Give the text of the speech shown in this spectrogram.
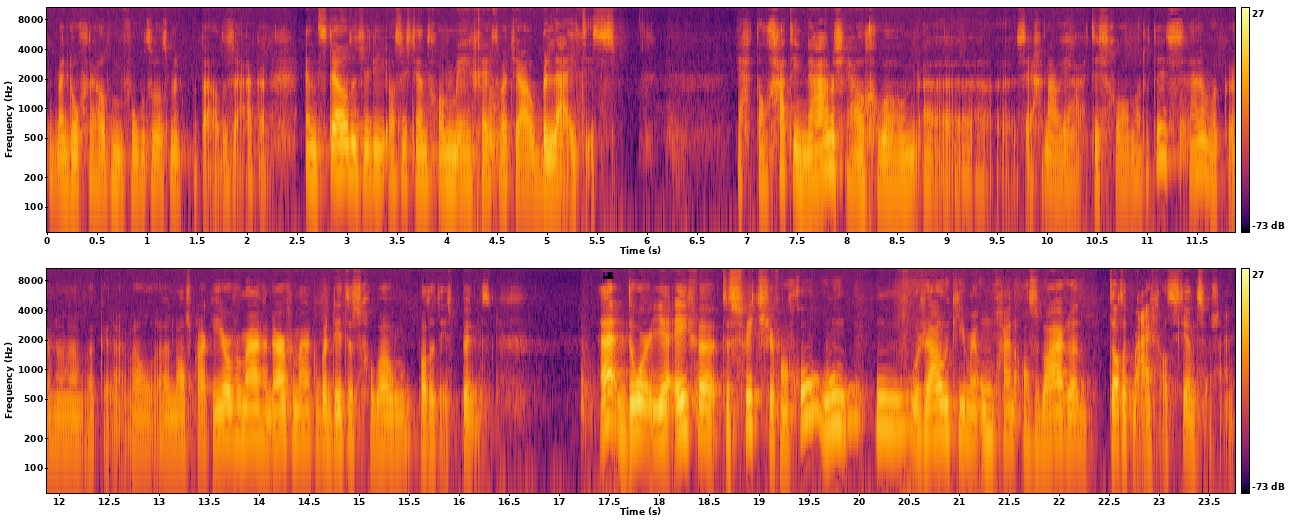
Mijn dochter helpt me bijvoorbeeld wel eens met bepaalde zaken. En stel dat je die assistent gewoon meegeeft wat jouw beleid is ja, dan gaat hij namens jou gewoon uh, zeggen, nou ja, het is gewoon wat het is. Hè? We, kunnen, we kunnen wel een afspraak hierover maken en daarover maken, maar dit is gewoon wat het is, punt. Hè? Door je even te switchen van, goh, hoe, hoe zou ik hiermee omgaan als het ware dat ik mijn eigen assistent zou zijn.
